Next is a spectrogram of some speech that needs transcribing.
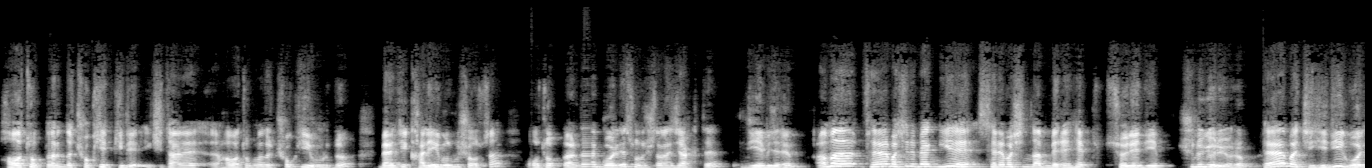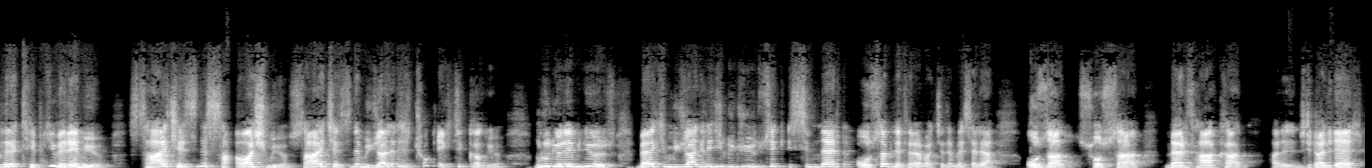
Hava toplarında çok etkili. İki tane e, hava toplarında çok iyi vurdu. Belki kaleyi bulmuş olsa o toplarda golle sonuçlanacaktı diyebilirim. Ama Fenerbahçe'de ben yine sene başından beri hep söylediğim şunu görüyorum. Fenerbahçe yediği gollere tepki veremiyor. Saha içerisinde savaşmıyor. Saha içerisinde mücadelesi çok eksik kalıyor. Bunu görebiliyoruz. Belki mücadeleci gücü yüksek isimler olsa bile Fenerbahçe'de mesela Ozan, Sosa, Mert Hakan, hani Caner,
